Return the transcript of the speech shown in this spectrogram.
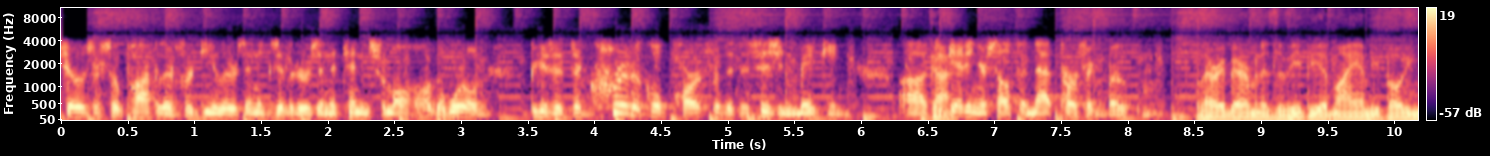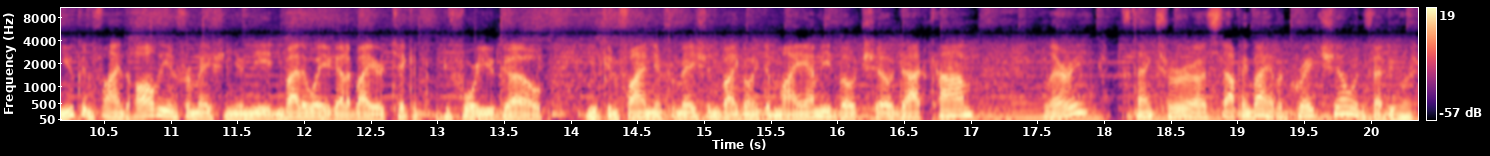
shows are so popular for dealers and exhibitors and attendees from all over the world, because it's a critical part for the decision making uh, to it. getting yourself in that perfect boat. Larry Berryman is the VP of Miami Boating. You can find all the information you need. And by the way, you got to buy your ticket before you go. You can find information by going to miamiboatshow.com. Larry, thanks for uh, stopping by. Have a great show in February.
